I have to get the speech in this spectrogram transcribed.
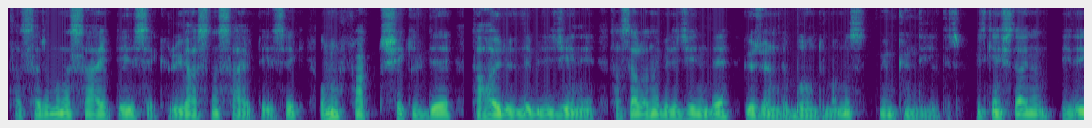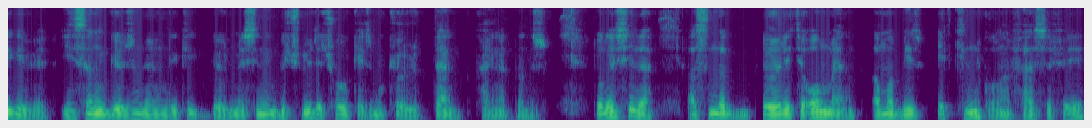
tasarımına sahip değilsek, rüyasına sahip değilsek onun farklı şekilde tahayyül edilebileceğini, tasarlanabileceğini de göz önünde bulundurmamız mümkün değildir. Wittgenstein'ın dediği gibi insanın gözün önündeki görmesinin güçlüğü de çoğu kez bu körlükten kaynaklanır. Dolayısıyla aslında öğreti olmayan ama bir etkinlik olan felsefeyi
